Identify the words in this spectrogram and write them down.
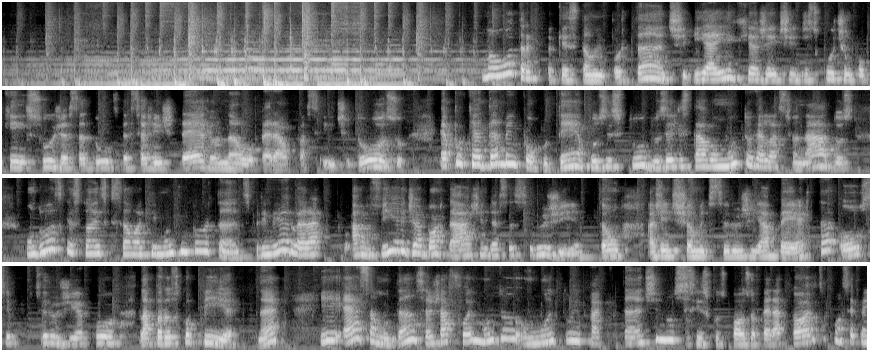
Uma outra questão importante, e aí que a gente discute um pouquinho, surge essa dúvida se a gente deve ou não operar o paciente idoso, é porque até bem pouco tempo os estudos eles estavam muito relacionados com duas questões que são aqui muito importantes. Primeiro, era a via de abordagem dessa cirurgia. Então, a gente chama de cirurgia aberta ou cirurgia por laparoscopia, né? E essa mudança já foi muito, muito impactante nos riscos pós-operatórios e, consequentemente,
